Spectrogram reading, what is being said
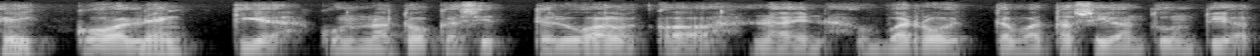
heikkoa lenkkiä, kun NATO-käsittely alkaa, näin varoittavat asiantuntijat.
